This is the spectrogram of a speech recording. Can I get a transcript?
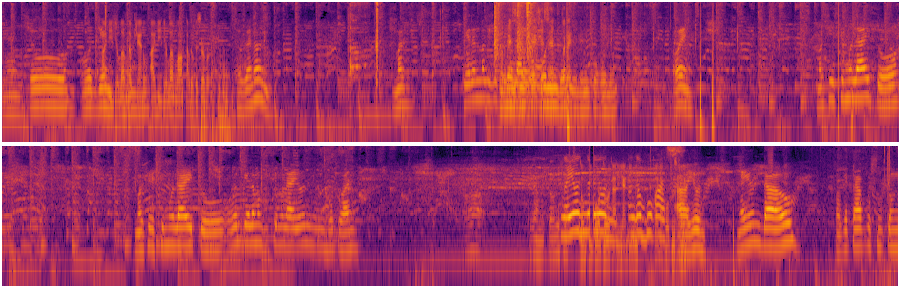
Yan. So, I audience. need your love left channel. I need your love locked out of the server. So, ganun. Mag... Kailan mag-isimula Ilan yung tayo? kukunin doon? Ilan Ilan yung kukunin? Okay. Magsisimula ito. Magsisimula ito. Well, kailan magsisimula yun? Yung butuan? Ngayon, ngayon, hanggang bukas. Ah, yun. Ngayon daw, pagkatapos nitong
